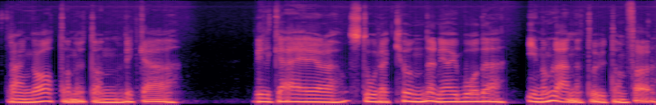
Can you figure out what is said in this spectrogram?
Strandgatan, utan vilka, vilka är era stora kunder? Ni har ju både inom länet och utanför.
